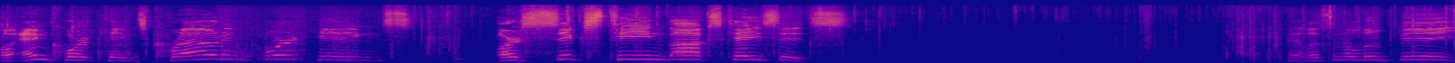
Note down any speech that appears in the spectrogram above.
Oh, and Court Kings. Crown and Court Kings are 16 box cases. Hey, listen to Luke B.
